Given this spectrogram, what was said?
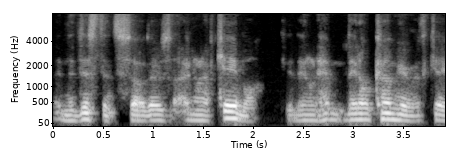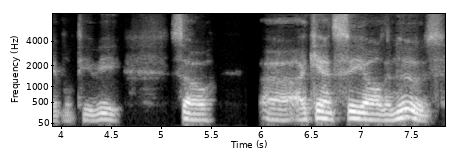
in the distance. So there's I don't have cable. They don't have they don't come here with cable TV. So uh, I can't see all the news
